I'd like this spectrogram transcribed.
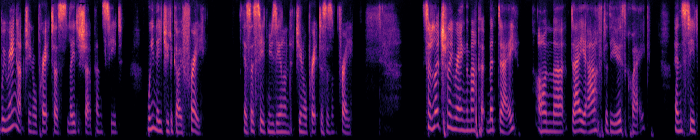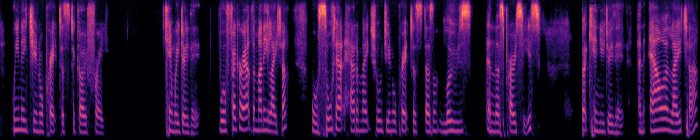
we rang up general practice leadership and said, we need you to go free. As I said, New Zealand general practice isn't free. So literally rang them up at midday on the day after the earthquake and said, we need general practice to go free. Can we do that? We'll figure out the money later. We'll sort out how to make sure general practice doesn't lose in this process. But can you do that? An hour later,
